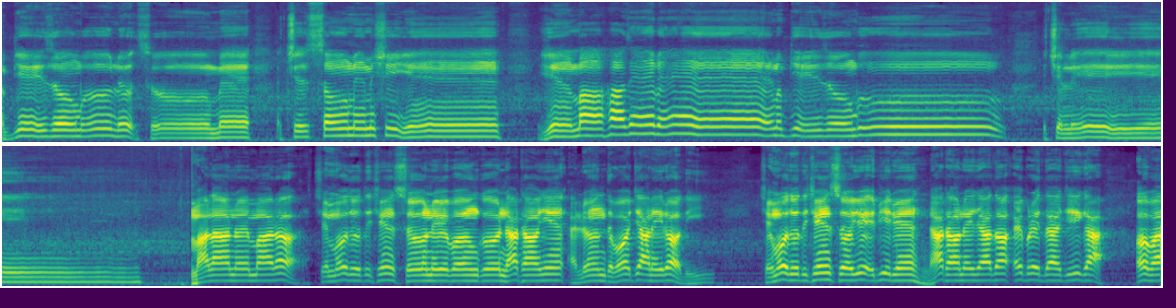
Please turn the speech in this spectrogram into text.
အပြေဆုံးဘူးလို့ဆိုမဲ့အချစ်ဆုံးမင်းမရှိရင်ရင်မဟာစေပဲမပြေဆုံးဘူးအချစ်လေးမာလာနွယ်မှာတော့ချင်မို့သူတချင်းဆိုနေပုံကိုနားထောင်ရင်အလွန်သဘောကျနေတော့သည်ချင်မို့သူတချင်းဆို၍အပြည့်တွင်နားထောင်နေကြသောအပရိသတ်ကြီးကဩဘာ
